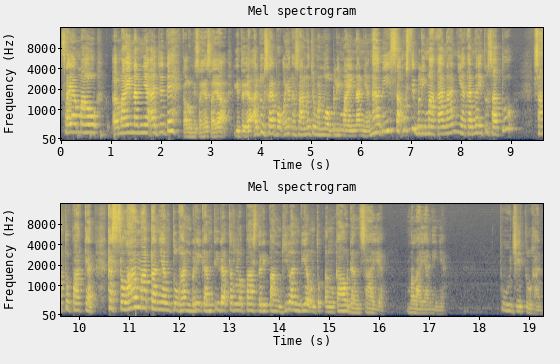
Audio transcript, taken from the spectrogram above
saya mau uh, mainannya aja deh. Kalau misalnya saya gitu ya, aduh saya pokoknya ke sana cuma mau beli mainannya. Nggak bisa, mesti beli makanannya karena itu satu satu paket. Keselamatan yang Tuhan berikan tidak terlepas dari panggilan Dia untuk engkau dan saya melayaninya. Puji Tuhan,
